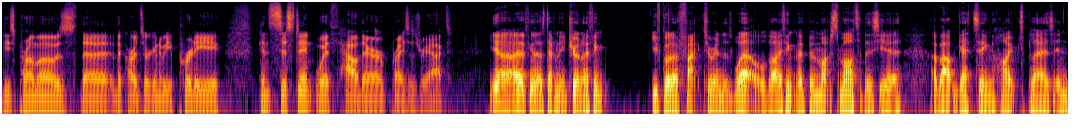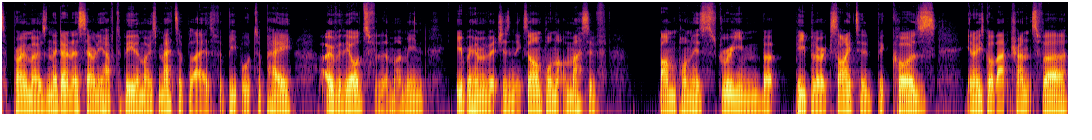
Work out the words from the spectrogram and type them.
these promos the the cards are going to be pretty consistent with how their prices react. Yeah, I think that's definitely true and I think you've got to factor in as well that I think they've been much smarter this year about getting hyped players into promos, and they don't necessarily have to be the most meta players for people to pay over the odds for them. I mean, Ibrahimovic is an example, not a massive bump on his screen, but people are excited because you know he's got that transfer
